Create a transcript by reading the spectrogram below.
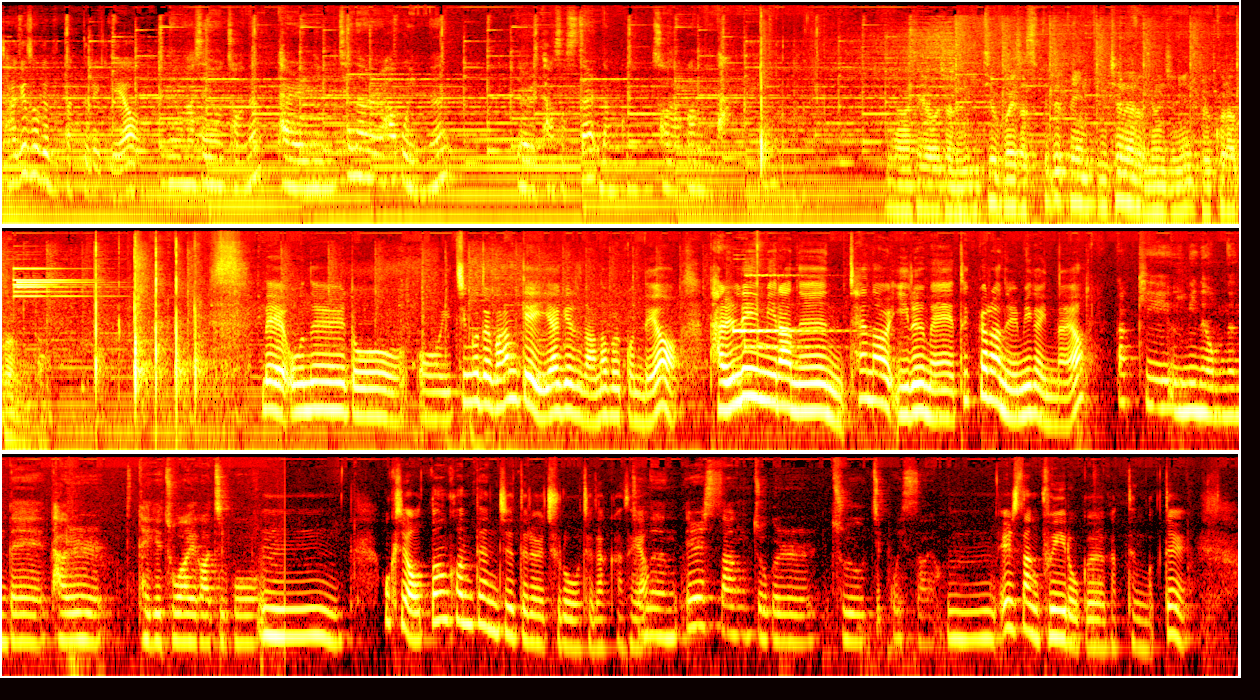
자기소개 부탁드릴게요. 안녕하세요. 저는 달님 채널을 하고 있는 15살 남궁서라고 합니다. 안녕하세요. 저는 유튜브에서 스피드 페인팅 채널을 운영 중인 돌코라고 합니다. 네, 오늘도 어, 이 친구들과 함께 이야기를 나눠볼 건데요. 달림이라는 채널 이름에 특별한 의미가 있나요? 딱히 의미는 없는데 달 되게 좋아해가지고 음, 혹시 어떤 컨텐츠들을 주로 제작하세요? 저는 일상 쪽을 주 찍고 있어요. 음, 일상 브이로그 같은 것들.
